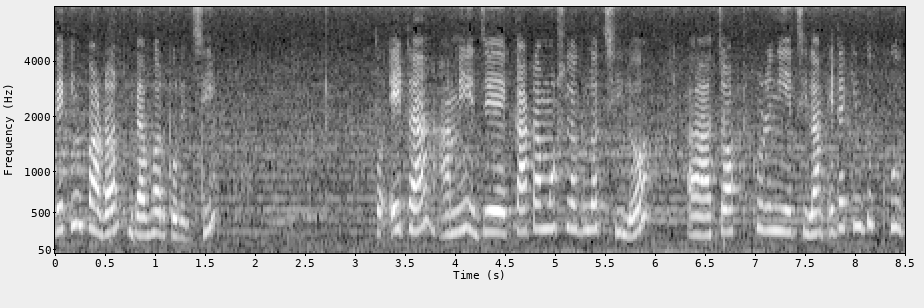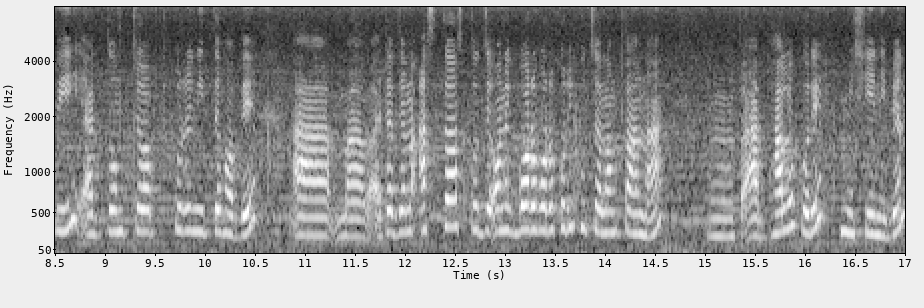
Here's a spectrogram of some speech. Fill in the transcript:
বেকিং পাউডার ব্যবহার করেছি। তো এটা আমি যে কাটা মশলাগুলো ছিল চপড করে নিয়েছিলাম। এটা কিন্তু খুবই একদম চপড করে নিতে হবে। এটা যেন আস্তে আস্তে যে অনেক বড় বড় করে কুচালাম তা না। আর ভালো করে মিশিয়ে নেবেন।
